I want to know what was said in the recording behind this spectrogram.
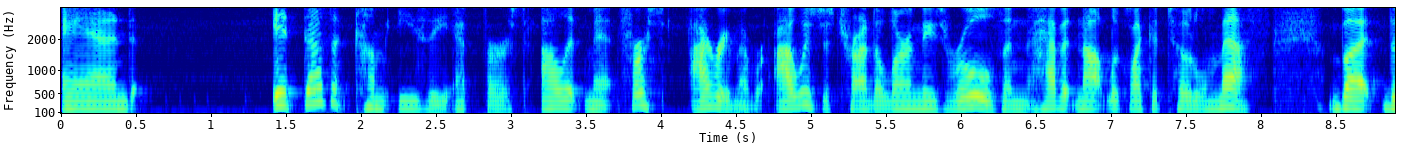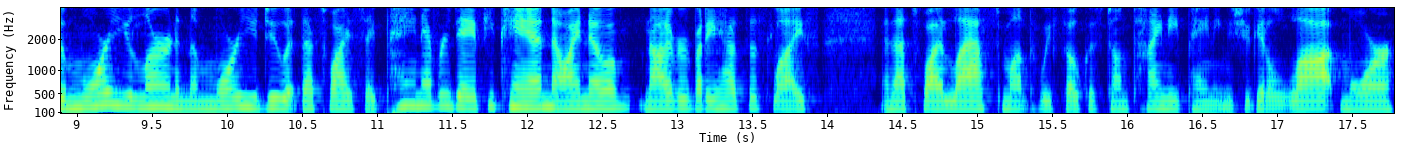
And it doesn't come easy at first, I'll admit. First, I remember I was just trying to learn these rules and have it not look like a total mess. But the more you learn and the more you do it, that's why I say paint every day if you can. Now, I know not everybody has this life, and that's why last month we focused on tiny paintings. You get a lot more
